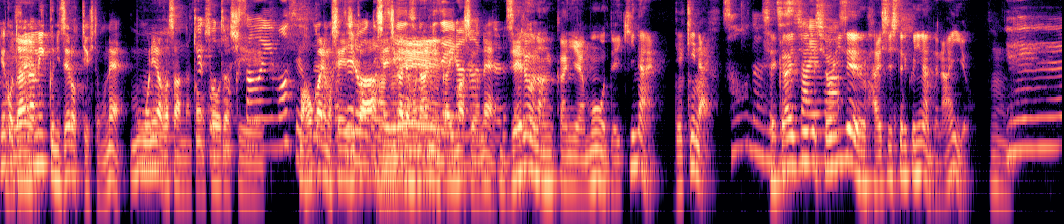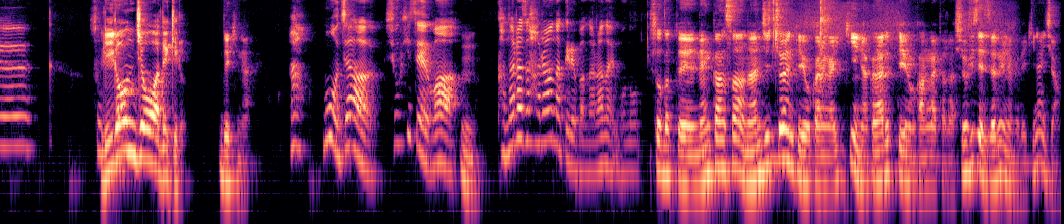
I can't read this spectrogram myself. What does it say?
結構ダイナミックにゼロっていう人もね、森永さんなんかもそうだし。結構たくさんいまあ他にも政治家政治家でも何人かいますよねゼロなんかにはもうできない。できない。そうなんだ。世界中で消費税。税を廃止してる国なんてないよ。うん理論上はできる。できない。あ、もうじゃあ、消費税はうん。必ず払わなければならないもの。そう、だって年間さ、何十兆円っていうお金が一気になくなるっていうのを考えたら、消費税ゼロになんかできないじゃん。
